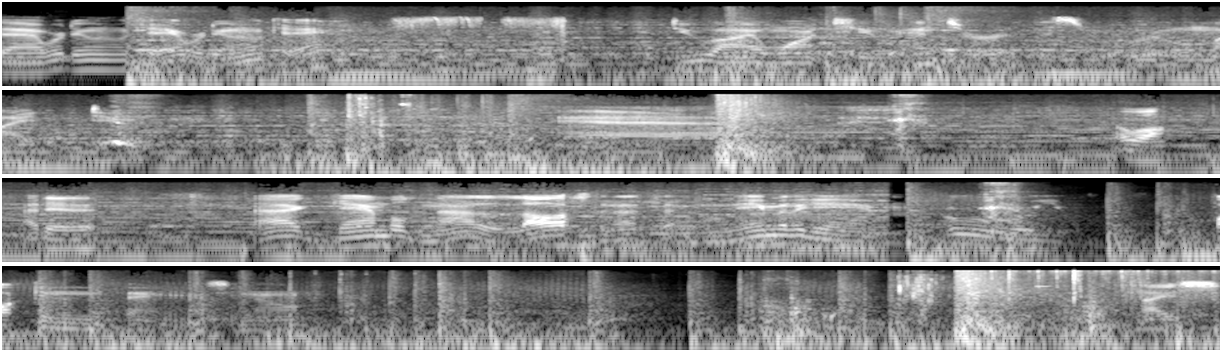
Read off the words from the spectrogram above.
uh, we're doing okay, we're doing okay. Do I want to enter this room? I do. Uh, oh well, I did it. I gambled and I lost, and that's the name of the game. Ooh, you fucking things, you know. Nice.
